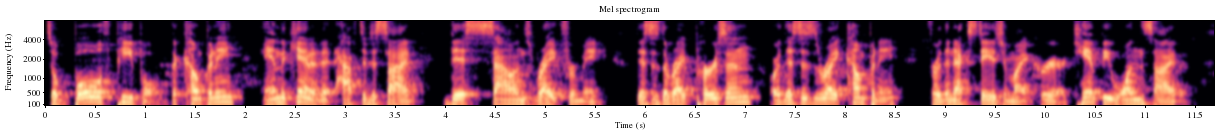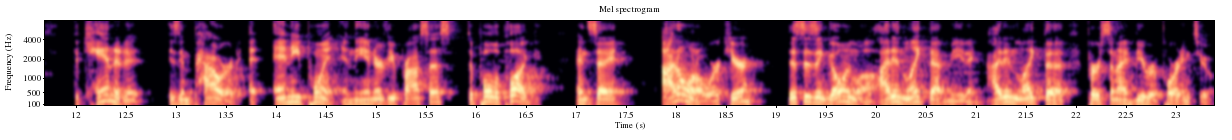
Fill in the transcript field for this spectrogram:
So both people, the company and the candidate, have to decide this sounds right for me. This is the right person or this is the right company for the next stage of my career. It can't be one sided. The candidate is empowered at any point in the interview process to pull the plug and say, I don't want to work here. This isn't going well. I didn't like that meeting. I didn't like the person I'd be reporting to.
